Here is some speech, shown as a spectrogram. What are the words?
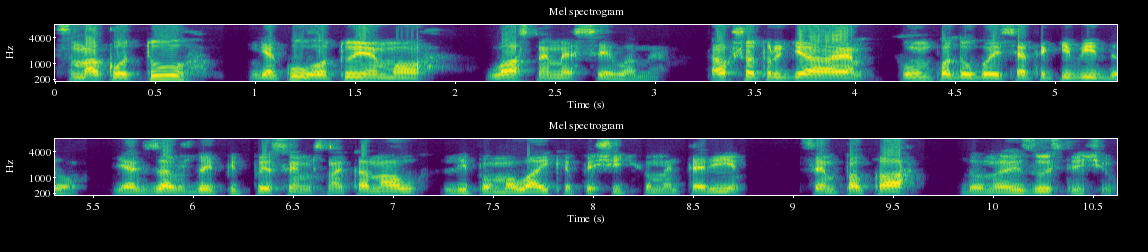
смакоту, яку готуємо власними силами. Так що, трудяги, кому подобається таке відео, як завжди, підписуємось на канал, ліпимо лайки, пишіть коментарі. Всім пока, до нових зустрічей!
